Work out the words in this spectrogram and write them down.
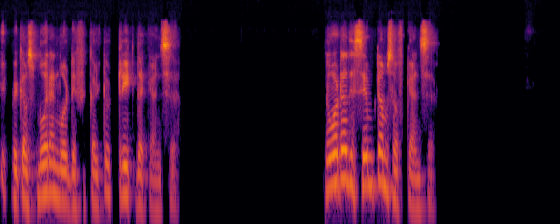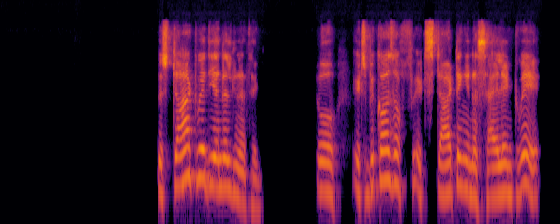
it becomes more and more difficult to treat the cancer. Now, what are the symptoms of cancer? To start with, generally nothing. So it's because of it starting in a silent way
